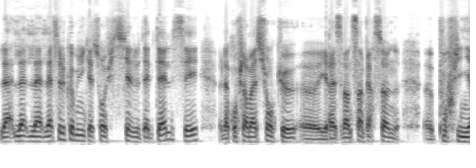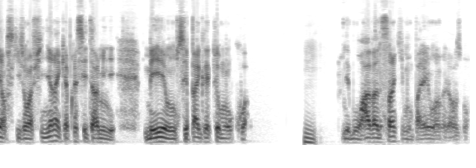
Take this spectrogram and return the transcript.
La, seule communication officielle de Telltale c'est la confirmation que il reste 25 personnes pour finir ce qu'ils ont à finir et qu'après c'est terminé. Mais on sait pas exactement quoi. Mm. Mais bon, à 25, ils vont pas aller loin, malheureusement.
